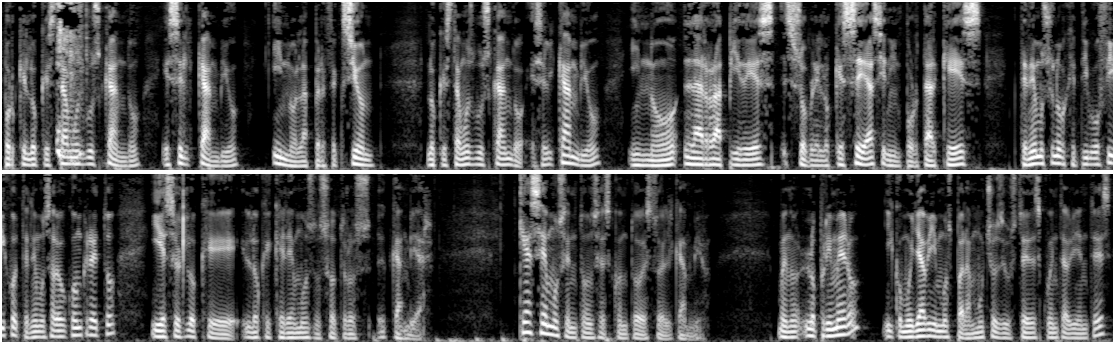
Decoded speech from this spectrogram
porque lo que estamos buscando es el cambio y no la perfección. Lo que estamos buscando es el cambio y no la rapidez sobre lo que sea sin importar qué es. Tenemos un objetivo fijo, tenemos algo concreto y eso es lo que, lo que queremos nosotros eh, cambiar. ¿Qué hacemos entonces con todo esto del cambio? Bueno, lo primero, y como ya vimos para muchos de ustedes cuentavientes,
